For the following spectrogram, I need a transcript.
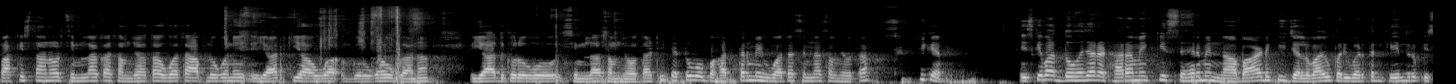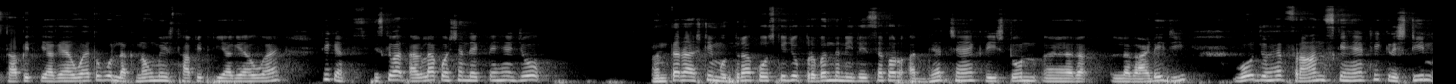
पाकिस्तान और शिमला का समझौता हुआ था, आप लोगों ने याद किया हुआ, होगा वो गाना, याद करो वो शिमला समझौता, ठीक है? तो वो बहत्तर में हुआ था शिमला समझौता, ठीक है? इसके बाद 2018 में किस शहर में नाबार्ड की जलवायु परिवर्तन केंद्र स्थापित किया गया हुआ है? तो वो लखनऊ में स्थापित किया गया हुआ है, ठीक है? इसके बाद अगला क्वेश्चन देखते हैं, जो अंतर्राष्ट्रीय मुद्रा कोष के जो प्रबंध निदेशक और अध्यक्ष हैं, क्रिस्टोन लगाडे जी वो जो है फ्रांस के हैं, ठीक, क्रिस्टीन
